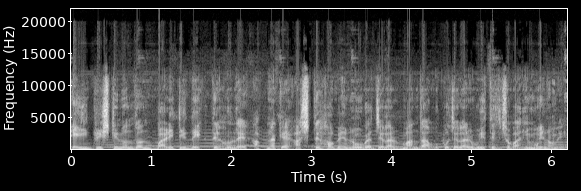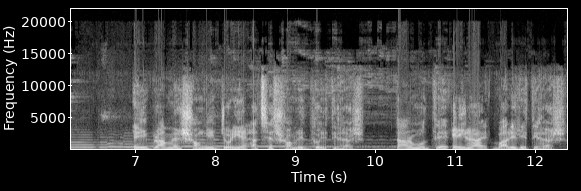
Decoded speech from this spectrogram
এই দৃষ্টিনন্দন বাড়িটি দেখতে হলে আপনাকে আসতে হবে নৌগা জেলার মান্দা উপজেলার ঐতিহ্যবাহী মৈনমে। এই গ্রামের সঙ্গে জড়িয়ে আছে সমৃদ্ধ ইতিহাস। তার মধ্যে এই রায় বাড়ির ইতিহাস।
